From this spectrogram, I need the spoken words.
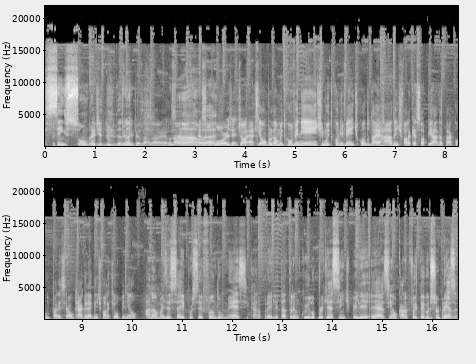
Sem sombra de dúvidas, Peguei né? pesado? Ah, era só, Não, é só é. humor, gente. Ó, aqui é um programa muito conveniente, muito conivente. Quando dá errado, a gente fala que é só piada, tá? Quando parece algo que agrega, a gente fala que é opinião. Ah, não, mas esse aí, por ser fã do Messi, cara, pra ele tá tranquilo, porque assim, tipo, ele é assim, ó, o cara foi pego de surpresa.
